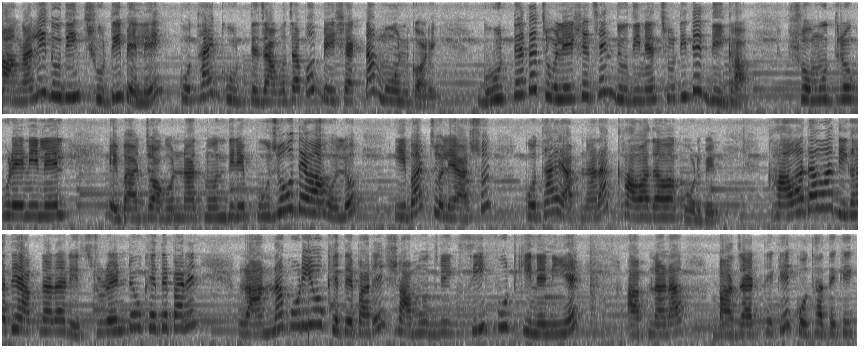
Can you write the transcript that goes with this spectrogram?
বাঙালি দুদিন ছুটি পেলে কোথায় ঘুরতে যাব যাব বেশ একটা মন করে। ঘুরতে তো চলে এসেছেন দুদিনের ছুটিতে দীঘা। সমুদ্র ঘুরে নিলেন, এবার জগন্নাথ মন্দিরে পুজোও দেওয়া হলো। এবার চলে আসুন, কোথায় আপনারা খাওয়া দাওয়া করবেন। খাওয়া দাওয়া দীঘাতে আপনারা রেস্টুরেন্টেও খেতে পারেন, রান্না করিয়েও খেতে পারেন, সামুদ্রিক সি ফুড কিনে নিয়ে। আপনারা বাজার থেকে কোথা থেকে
